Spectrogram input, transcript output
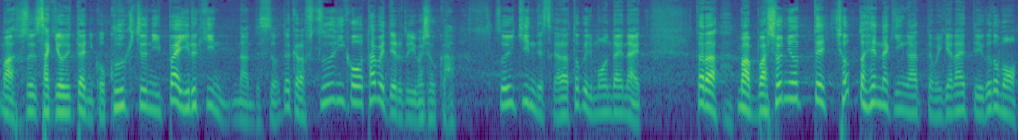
まあ、先ほど言ったようにこう空気中にいっぱいいる菌なんですよ。だから普通にこう食べていると言いましょうか。そういう菌ですから特に問題ないただ、まあ、場所によってひょっと変な菌があってもいけないということも、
